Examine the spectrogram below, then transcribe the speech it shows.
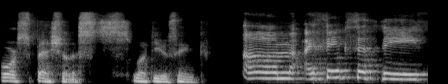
or specialists? What do you think? Um, I think that the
